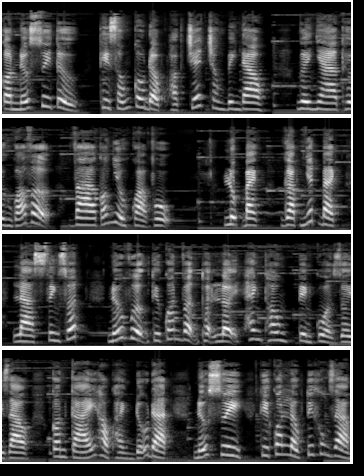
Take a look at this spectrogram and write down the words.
còn nếu suy tử thì sống cô độc hoặc chết trong binh đao. Người nhà thường quá vợ và có nhiều quả phụ. Lục bạch gặp nhất bạch là sinh xuất, nếu vượng thì quan vận thuận lợi, hanh thông, tiền của dồi dào, con cái học hành đỗ đạt. Nếu suy thì quan lộc tuy không giảm,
